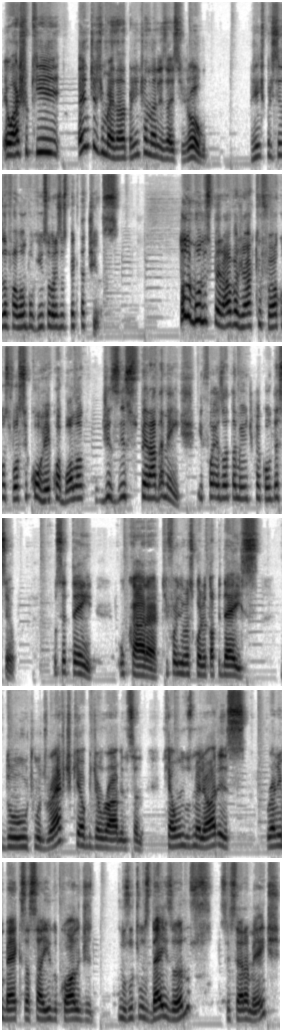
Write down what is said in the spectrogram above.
Eu acho que, antes de mais nada, para a gente analisar esse jogo, a gente precisa falar um pouquinho sobre as expectativas. Todo mundo esperava já que o Falcons fosse correr com a bola desesperadamente. E foi exatamente o que aconteceu. Você tem o cara que foi uma escolha top 10 do último draft, que é o Bijan Robinson, que é um dos melhores running backs a sair do college nos últimos 10 anos, sinceramente.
